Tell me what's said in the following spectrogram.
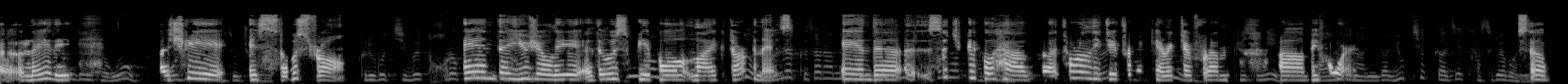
a lady, she is so strong. And uh, usually those people like darkness. And uh, such people have a totally different character from uh, before. So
